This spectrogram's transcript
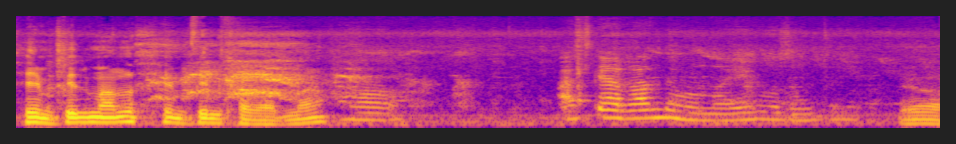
সিম্পল মানুষ সিম্পল খাবার না হ্যাঁ আজকে আর রান্ধবো না এই পর্যন্ত ইয়া।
